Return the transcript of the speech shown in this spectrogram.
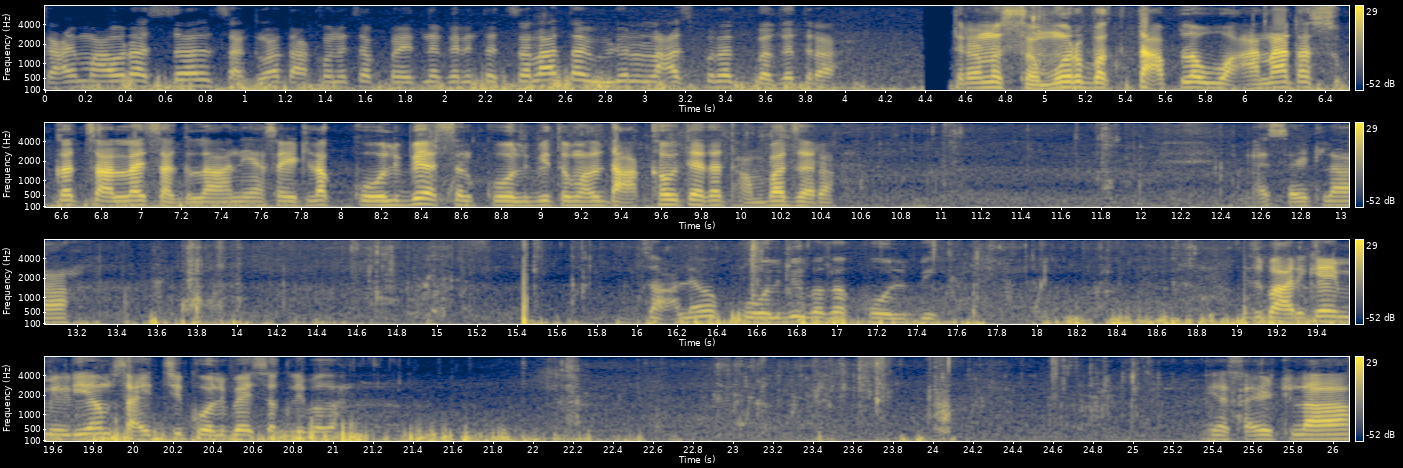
काय मावरा असेल सगळा दाखवण्याचा प्रयत्न करेन. तर चला आता व्हिडिओला लास्ट परत बघत राहा. मित्रांनो समोर बघता आपला वाना आता सुकत चाललाय सगळा आणि या साईडला कोलबी असेल कोलबी तुम्हाला दाखवते आता थांबा जरा. या साईडला झाल्यावर कोलबी बघा कोलबी. बारीक आहे मीडियम साईजची कोलबी आहे सगळी बघा. या साईडला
